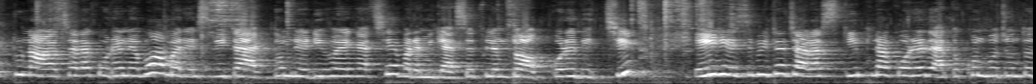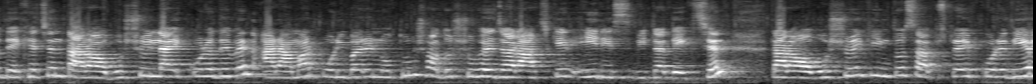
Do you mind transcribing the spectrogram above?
একটু নাড়াচাড়া করে নেব। আমার রেসিপিটা একদম রেডি হয়ে গেছে। এবার আমি গ্যাসের ফ্লেমটা অফ করে দিচ্ছি। এই রেসিপিটা যারা স্কিপ না করে এতক্ষণ পর্যন্ত দেখেছেন, তারা অবশ্যই লাইক করে দেবেন। আর আমার পরিবারের নতুন সদস্য হয়ে যারা আজকের এই রেসিপিটা দেখছেন, তারা অবশ্যই কিন্তু সাবস্ক্রাইব করে দিয়ে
